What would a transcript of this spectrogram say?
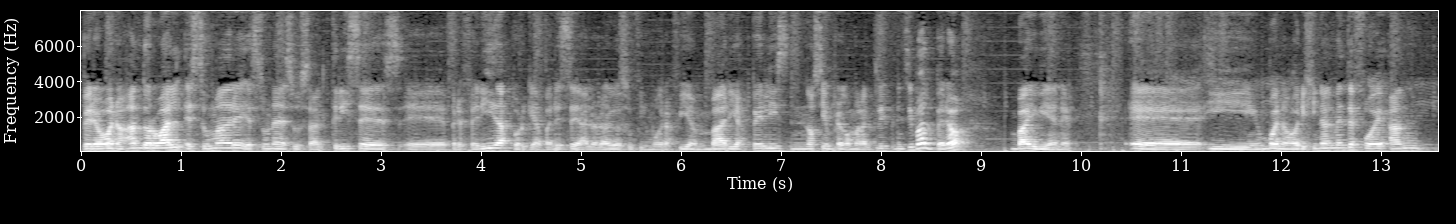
Pero bueno, Andor Val es su madre, es una de sus actrices eh, preferidas porque aparece a lo largo de su filmografía en varias pelis, no siempre como la actriz principal, pero va y viene. Eh, y bueno, originalmente fue Anne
